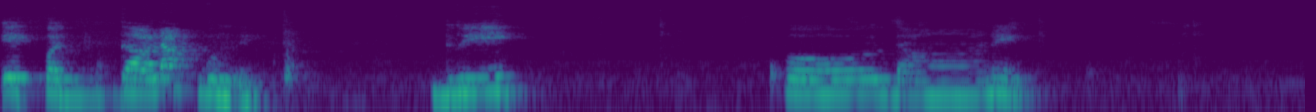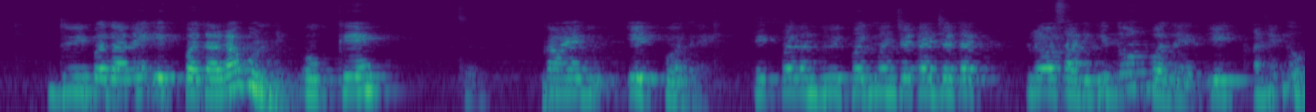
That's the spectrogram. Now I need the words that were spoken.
एक पदाला गुणणे. द्वि पदाने द्विपदाने एक पदाला गुणणे. ओके? काय एक पद आहे? एक पद आणि द्विपद म्हणजे काय? ज्याच्यात प्लस आधी की दोन पद आहेत. एक आणि दोन.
